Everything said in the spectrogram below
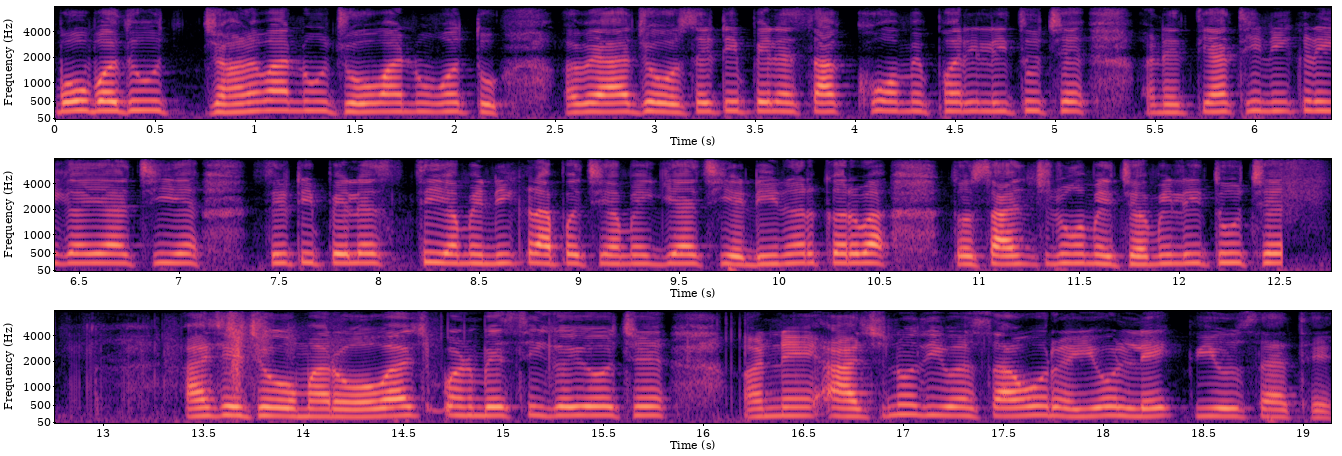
બહુ બધું જાણવાનું, જોવાનું હતું. હવે આ જો સિટી પેલેસ આખું અમે ફરી લીધું છે અને ત્યાંથી નીકળી ગયા છીએ. સિટી પેલેસથી અમે નીકળ્યા પછી અમે ગયા છીએ ડિનર કરવા. તો સાંજનું અમે જમી લીધું છે. આજે જો મારો અવાજ પણ બેસી ગયો છે અને આજનો દિવસ આવો રહ્યો લેક વ્યૂ સાથે.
